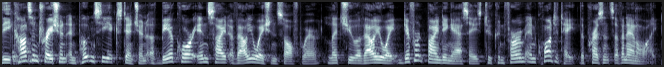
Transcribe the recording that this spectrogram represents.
The concentration and potency extension of Biacore Insight evaluation software lets you evaluate different binding assays to confirm and quantitate the presence of an analyte.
